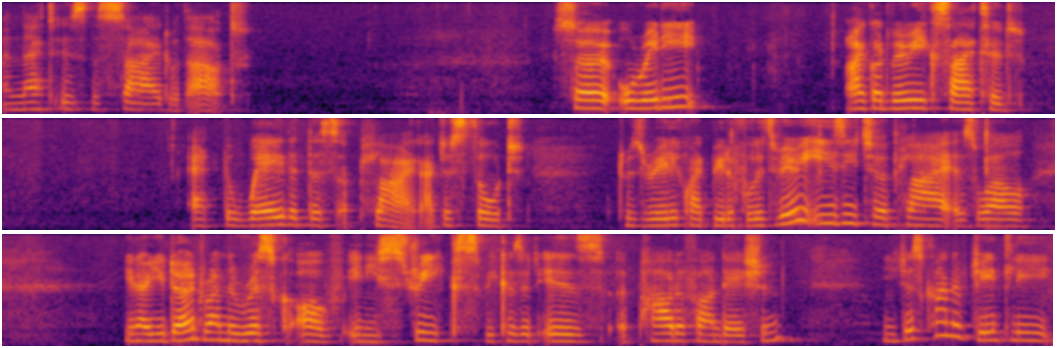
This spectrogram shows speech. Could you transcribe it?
And that is the side without. So already I got very excited at the way that this applied. I just thought it was really quite beautiful. It's very easy to apply as well. You know, you don't run the risk of any streaks because it is a powder foundation. You just kind of gently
